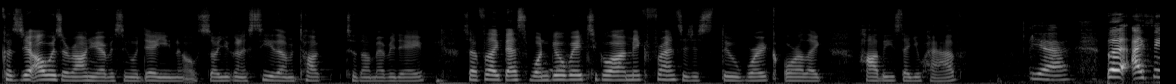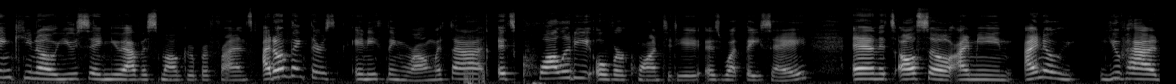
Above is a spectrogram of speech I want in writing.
because they're always around you every single day, you know. So you're gonna see them, talk to them every day. So I feel like that's one good way to go out and make friends is just through work or like hobbies that you have. Yeah, but I think you know you saying you have a small group of friends. I don't think there's anything wrong with that. It's quality over quantity, is what they say, and it's also. I mean, I know you've had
